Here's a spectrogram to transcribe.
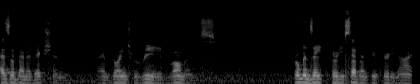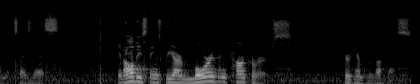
as a benediction, I am going to read Romans. Romans 8, 37 through 39, that says this. In all these things, we are more than conquerors through him who loved us.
